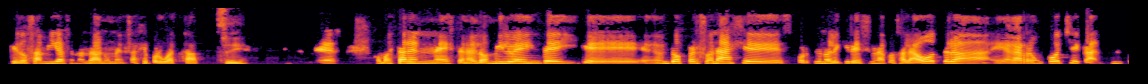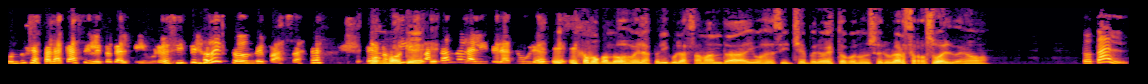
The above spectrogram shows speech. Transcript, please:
que dos amigas se mandaban un mensaje por WhatsApp. Sí como estar en, este, en el 2020 y que dos personajes, porque uno le quiere decir una cosa a la otra, eh, agarra un coche, conduce hasta la casa y le toca el timbre. Decís, pero de esto dónde pasa? pero nos sigue eh, pasando en la literatura. Eh, es, como cuando vos ves las películas, Samantha, y vos decís, che, pero esto con un celular se resuelve, ¿no? Total,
